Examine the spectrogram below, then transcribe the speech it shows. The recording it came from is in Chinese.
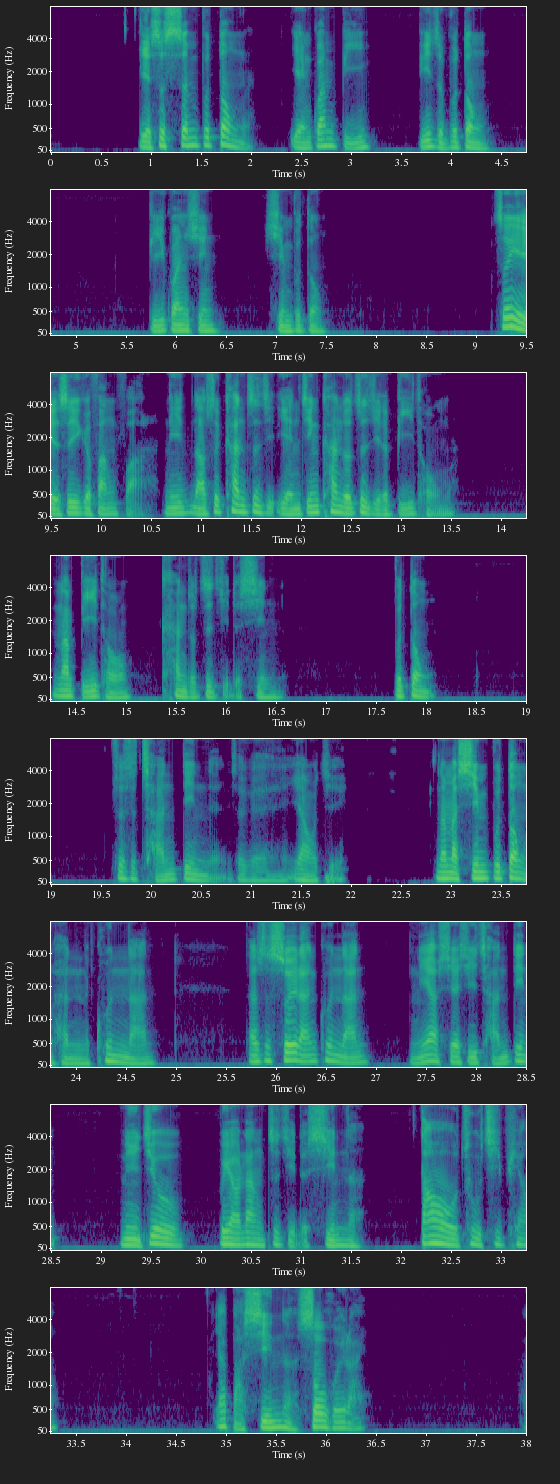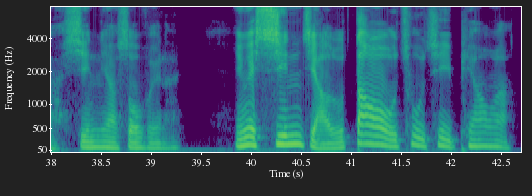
也是身不动啊。眼观鼻，鼻子不动；鼻观心，心不动。这也是一个方法。你老是看自己眼睛看着自己的鼻头嘛，那鼻头看着自己的心不动，这是禅定的这个要诀。那么心不动很困难，但是虽然困难，你要学习禅定，你就不要让自己的心呢到处去飘，要把心呢收回来。啊，心要收回来，因为心假如到处去飘啊，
